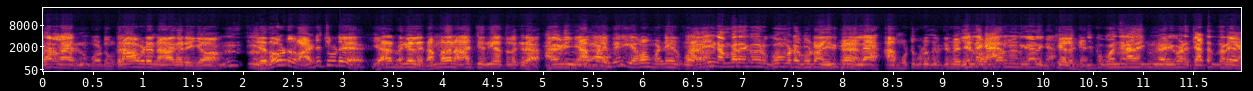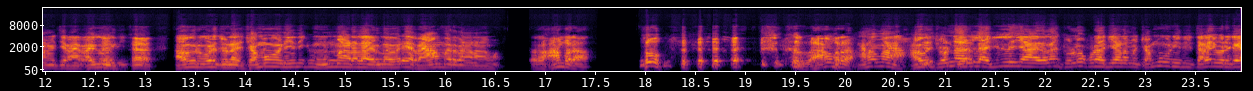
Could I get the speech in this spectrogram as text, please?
வரலாறுன்னு போட்டு. திராவிட நாகரிகம். ஏதோ அடிச்சு விடு. ஏன்னு கேளு. நம்ம தானே ஆட்சி அதிகாரத்துல இருக்கிற? நம்மளை மீறி எவன் பண்ணிருப்பான் அதையும் நம்புறதுக்கு ஒரு கூமட்ட கூட்டம் இருக்குல்ல முட்டு என்ன. காரணம்னு கேளுங்க. கேளுங்க. இப்ப கொஞ்ச நாளைக்கு முன்னாடி கூட சட்டத்துறை அமைச்சர் ரகுபதி. அவரு கூட சொன்னார் சமூக நீதிக்கு முன்மாடலா இருந்தவரே ராமர் தான். ராமரா? ஆமா அவர் சொன்னார்ல இல்லையா அதெல்லாம் சொல்லக்கூடாதியா நம்ம சமூக நீதி தலைவருங்க.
